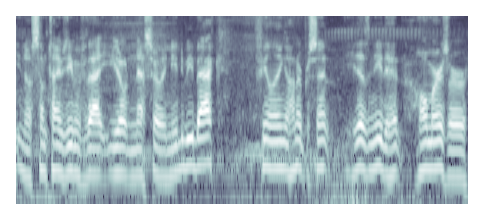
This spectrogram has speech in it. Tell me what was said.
you know, sometimes even for that, you don't necessarily need to be back feeling 100%. He doesn't need to hit homers or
